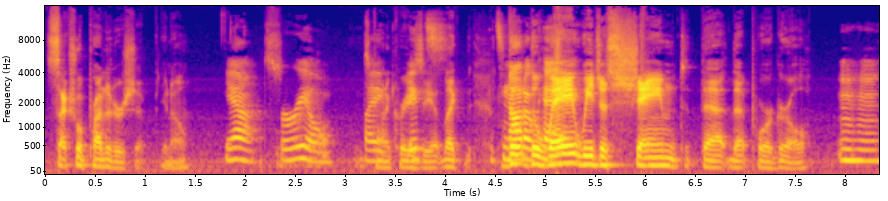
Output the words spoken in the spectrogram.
sexual predatorship. You know, Yeah, it's for real. it's kind of crazy. it's- like it's the, not the way we just shamed that that poor girl. Mm-hmm.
